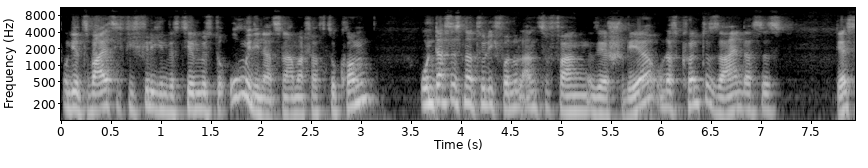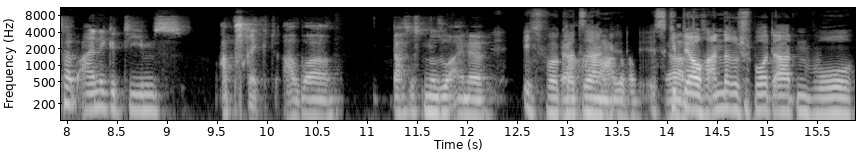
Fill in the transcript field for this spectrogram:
und jetzt weiß ich, wie viel ich investieren müsste, um in die Nationalmannschaft zu kommen. Und das ist natürlich von Null anzufangen sehr schwer und das könnte sein, dass es deshalb einige Teams abschreckt. Aber das ist nur so eine Ich wollte Ja, gerade sagen, es ja. gibt ja auch andere Sportarten, wo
